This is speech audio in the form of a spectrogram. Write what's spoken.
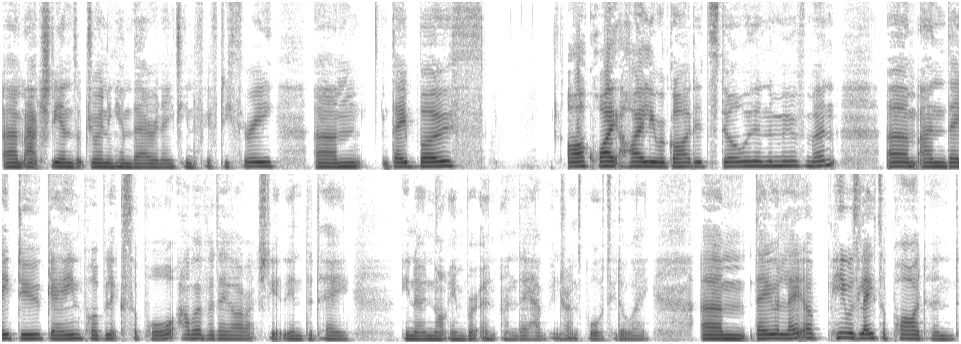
um, actually ends up joining him there in 1853. Um, they both are quite highly regarded still within the movement, um, and they do gain public support. However, they are actually at the end of the day, you know, not in Britain, and they have been transported away. Um, they were later. He was later pardoned,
